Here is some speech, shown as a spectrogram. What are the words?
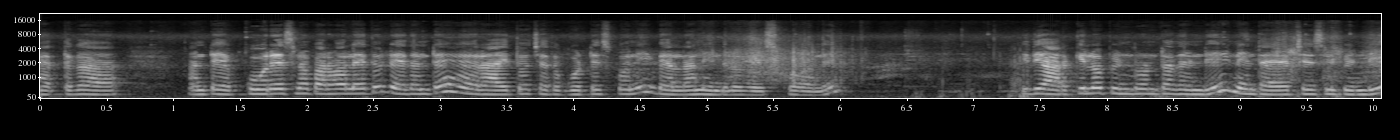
మెత్తగా అంటే కూరేసినా పర్వాలేదు లేదంటే రాయితో చెతగొట్టేసుకొని బెల్లాన్ని ఇందులో వేసుకోవాలి. ఇది అరకిలో పిండి ఉంటుందండి నేను తయారు చేసిన పిండి.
